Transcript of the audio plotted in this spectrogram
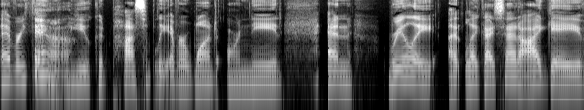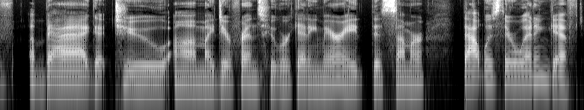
Everything Yeah. you could possibly ever want or need. And really, uh, like I said, I gave a bag to um, my dear friends who were getting married this summer. That was their wedding gift.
